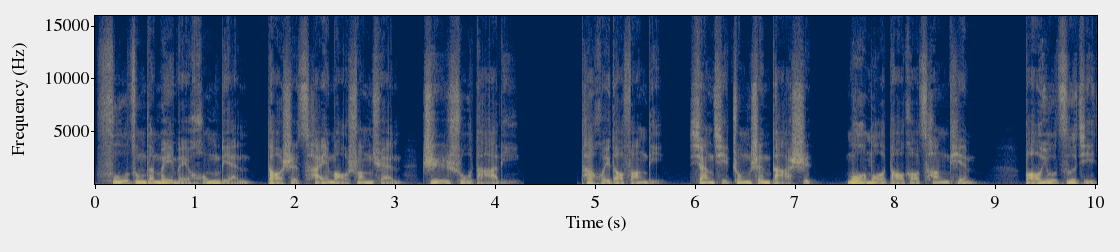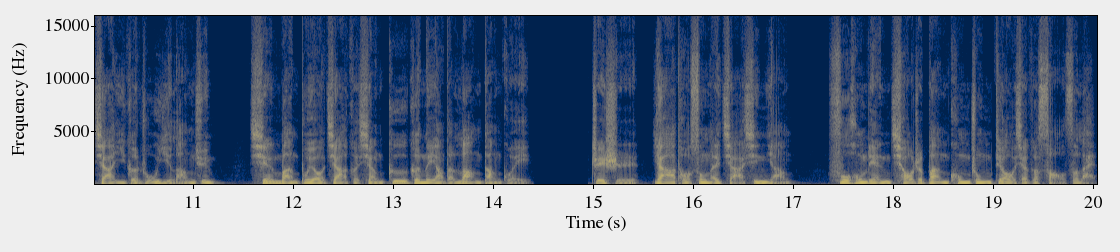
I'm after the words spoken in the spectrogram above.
傅宗的妹妹红莲倒是才貌双全，知书达理。他回到房里，想起终身大事，默默祷告苍天，保佑自己嫁一个如意郎君，千万不要嫁个像哥哥那样的浪荡鬼。这时丫头送来假新娘，傅红莲瞧着半空中掉下个嫂子来，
